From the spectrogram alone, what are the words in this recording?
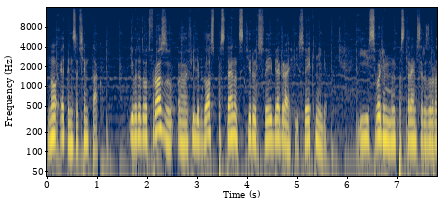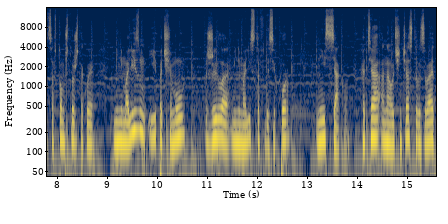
Но это не совсем так. И вот эту вот фразу э, Филипп Гласс постоянно цитирует в своей биографии, в своей книге. И сегодня мы постараемся разобраться в том, что же такое минимализм и почему жила минималистов до сих пор не иссякла, хотя она очень часто вызывает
